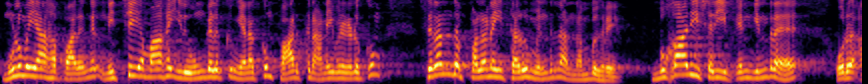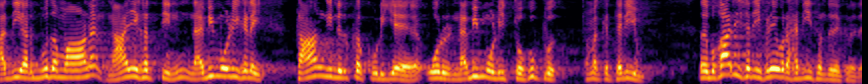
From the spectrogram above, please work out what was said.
முழுமையாக பாருங்கள். நிச்சயமாக இது உங்களுக்கும் எனக்கும் பார்க்கிற அனைவர்களுக்கும் சிறந்த பலனை தரும் என்று நான் நம்புகிறேன். புகாரி ஷரீஃப் என்கின்ற ஒரு அதி அற்புதமான நாயகத்தின் நபிமொழிகளை தாங்கி நிற்கக்கூடிய ஒரு நபிமொழி தொகுப்பு நமக்கு தெரியும். புகாரி ஷரீஃபிலே ஒரு ஹதீஸ் வந்திருக்கிறது.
